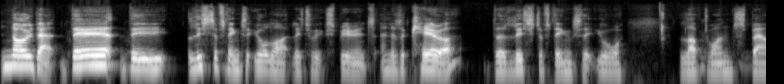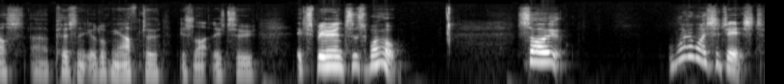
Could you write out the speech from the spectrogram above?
know that they're the list of things that you're likely to experience, and as a carer, the list of things that you're loved one, spouse, uh, person that you're looking after is likely to experience as well. So, what do I suggest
